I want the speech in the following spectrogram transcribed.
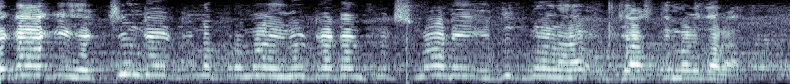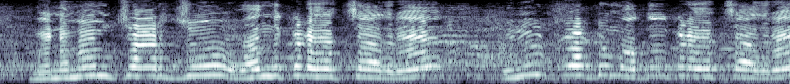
ಏಕಾಏಕಿ ಹೆಚ್ಚಿನ ರೇಟಿನ ಪ್ರಮಾಣ ಯೂನಿಟ್ ರೇಟನ್ನು ಫಿಕ್ಸ್ ಮಾಡಿ ವಿದ್ಯುತ್ ಜಾಸ್ತಿ ಮಾಡಿದ್ದಾರೆ ಮಿನಿಮಮ್ ಚಾರ್ಜು ಒಂದು ಕಡೆ ಹೆಚ್ಚಾದರೆ ಯೂನಿಟ್ ರೇಟು ಮತ್ತೊಂದು ಕಡೆ ಹೆಚ್ಚಾದರೆ,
